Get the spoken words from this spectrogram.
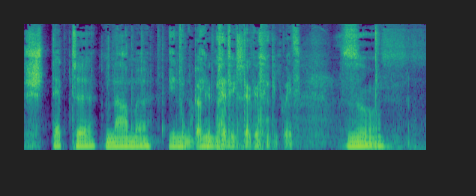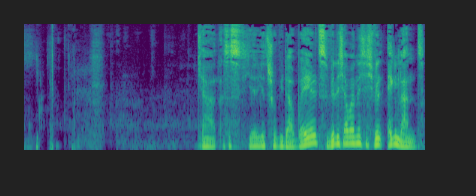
Städtename in Uh, da könnte England. natürlich, da könnte natürlich Wales. So. Ja, das ist hier jetzt schon wieder Wales. Will ich aber nicht. Ich will England.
